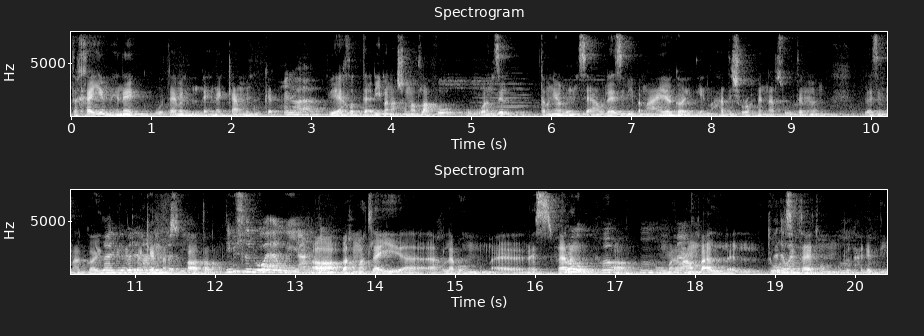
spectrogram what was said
تخيم هناك وتعمل هناك camping وكده. حلوة قوي. بياخد تقريبا عشان أطلع فوق وأنزل 48 ساعة ولازم يبقى معايا guide يعني محدش يروح من نفسه تماما. لازم معاك guide من المكان نفسه. دي. آه طبعا. دي مش للهواة قوي يعني. آه بقى هم هتلاقي أغلبهم آه، ناس فعلا. آه. ومعاهم بقى ال- tools. بتاعتهم. والحاجات دي.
